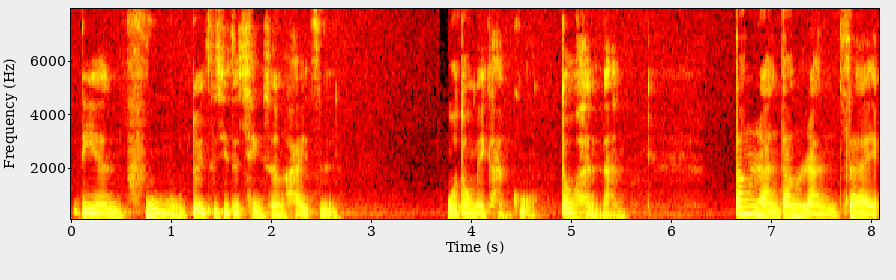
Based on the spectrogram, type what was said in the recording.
连父母对自己的亲生孩子，我都没看过，都很难。当然，当然，在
